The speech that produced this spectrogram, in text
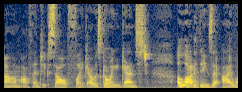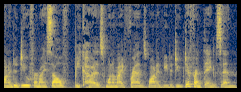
um, authentic self. Like I was going against a lot of things that I wanted to do for myself because one of my friends wanted me to do different things and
